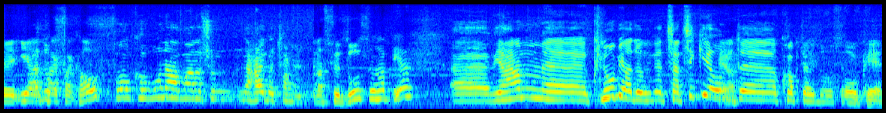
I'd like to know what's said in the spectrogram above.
äh ihr also am Tag verkauft? Vor Corona war das schon eine halbe Tonne. Was für Soßen habt ihr? Äh, wir haben äh, Knobi, also Tzatziki ja. und äh, Cocktailsoße. Okay.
